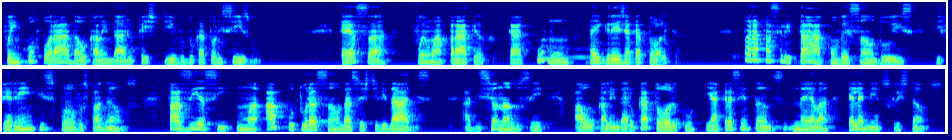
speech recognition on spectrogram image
foi incorporada ao calendário festivo do catolicismo. Essa foi uma prática comum da Igreja Católica. Para facilitar a conversão dos diferentes povos pagãos, fazia-se uma aculturação das festividades, adicionando-se ao calendário católico e acrescentando-se nela elementos cristãos.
